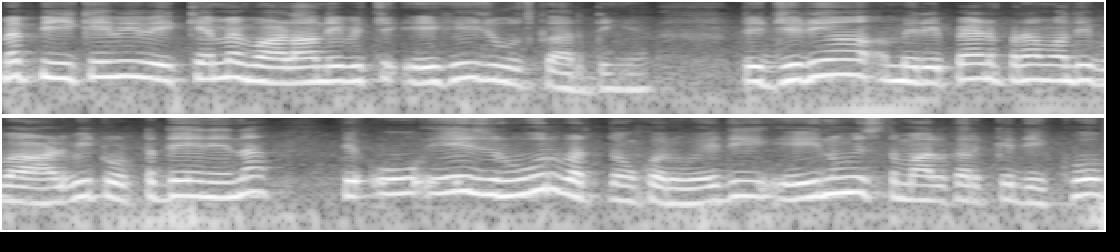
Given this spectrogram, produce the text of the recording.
ਮੈਂ ਪੀ ਕੇ ਵੀ ਵੇਖਿਆ, ਮੈਂ ਵਾਲਾਂ ਦੇ ਵਿੱਚ ਇਹੀ ਯੂਜ਼ ਕਰਦੀ ਆ ਤੇ ਜਿਹੜੀਆਂ ਮੇਰੇ ਭੈਣ ਭਰਾਵਾਂ ਦੇ ਵਾਲ ਵੀ ਟੁੱਟਦੇ ਨੇ ਨਾ ਤੇ ਉਹ ਇਹ ਜ਼ਰੂਰ ਵਰਤੋਂ ਕਰੋ, ਇਹਦੀ, ਇਹਨੂੰ ਇਸਤੇਮਾਲ ਕਰਕੇ ਦੇਖੋ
